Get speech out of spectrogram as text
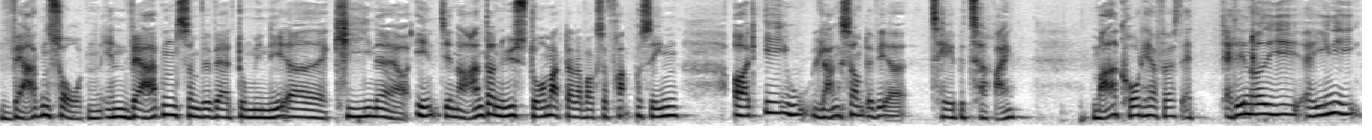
verdensorden. En verden, som vil være domineret af Kina og Indien og andre nye stormagter, der vokser frem på scenen. Og at EU langsomt er ved at tabe terræn. Meget kort her først. Er er det noget, I er enige i?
